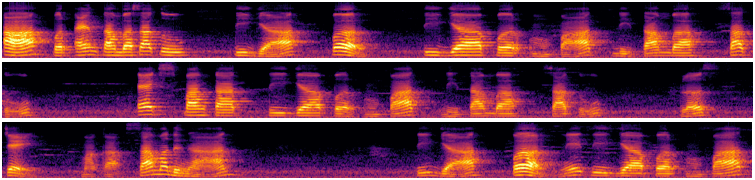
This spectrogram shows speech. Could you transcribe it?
a per n tambah 1 3 per 3 per 4 ditambah 1 X pangkat 3 per 4 ditambah 1 plus C. Maka sama dengan 3 per. Ini 3 per 4.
